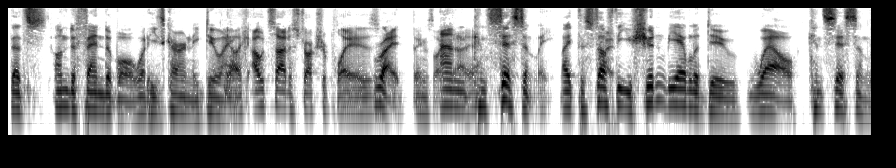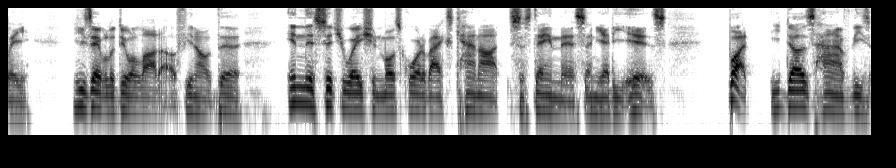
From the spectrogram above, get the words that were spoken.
that's undefendable what he's currently doing. yeah, like outside of structure plays, right and things like and that. yeah. consistently like the stuff that you shouldn't be able to do well consistently he's able to do a lot of you know the in this situation most quarterbacks cannot sustain this and yet he is but he does have these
